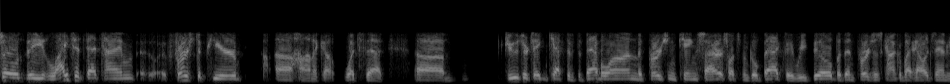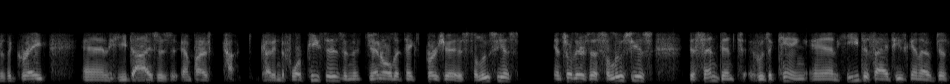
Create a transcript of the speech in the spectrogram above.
So the lights at that time uh, first appear uh, Hanukkah. What's that? Uh, Jews are taken captive to Babylon. The Persian king Cyrus lets them go back. They rebuild, but then Persia is conquered by Alexander the Great, and he dies. His empire is cut, cut into four pieces, and the general that takes Persia is Seleucus. And so there's a Seleucus descendant who's a king, and he decides he's going to just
